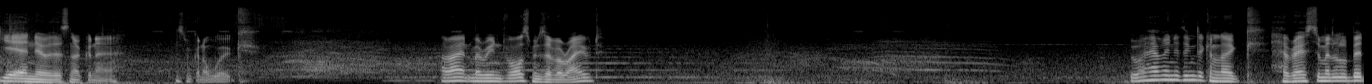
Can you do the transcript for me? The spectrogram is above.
Yeah, no, that's not gonna that's not gonna work. Alright, my reinforcements have arrived. Do I have anything that can like harass them a little bit?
